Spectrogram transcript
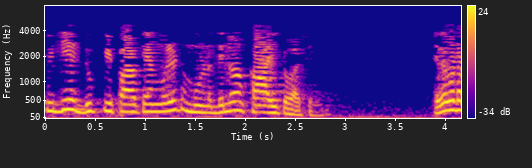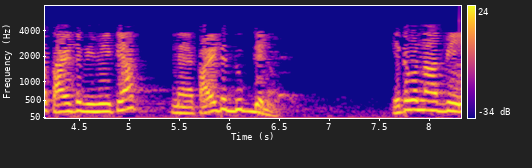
විදිහේ දුක් විපාකයන් වලට මුහුණ දෙනවා කායික වශයෙන්. එතකොට කයට විවේකයක් නෑ කයට දුක් දෙනවා. එතකොට අපි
